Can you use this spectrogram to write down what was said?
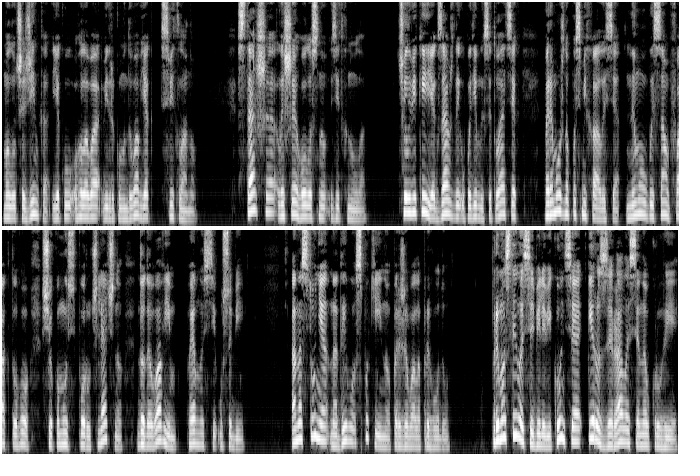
молодша жінка, яку голова відрекомендував як Світлану. Старша лише голосно зітхнула. Чоловіки, як завжди, у подібних ситуаціях переможно посміхалися, немов би сам факт того, що комусь поруч лячно, додавав їм певності у собі. А Настуня на диво спокійно переживала пригоду. Примостилася біля віконця і роззиралася навкруги.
